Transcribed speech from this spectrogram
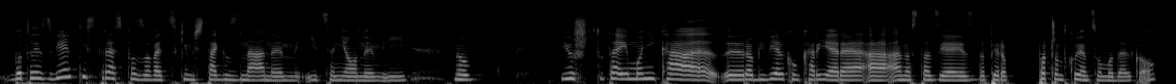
bo to jest wielki stres pozować z kimś tak znanym i cenionym i no już tutaj Monika y, robi wielką karierę, a Anastazja jest dopiero początkującą modelką.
